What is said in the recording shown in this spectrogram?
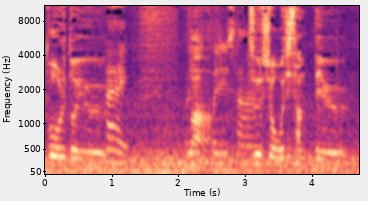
徹という、はい。おじ,、まあおじさん。通称おじさんっていう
